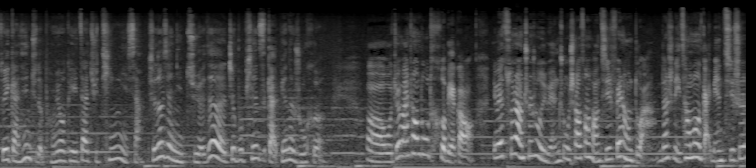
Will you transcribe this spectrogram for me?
所以感兴趣的朋友可以再去听一下。石头姐，你觉得这部片子改编的如何？呃，我觉得完成度特别高，因为村上春树的原著《烧仓房》其实非常短，但是李沧东的改编其实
